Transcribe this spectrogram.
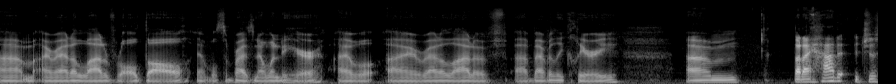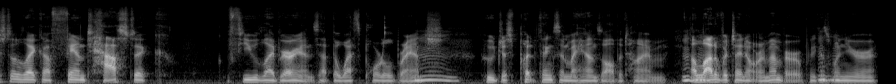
Um, I read a lot of Roald Dahl. It will surprise no one to hear. I will. I read a lot of uh, Beverly Cleary. Um, but I had just a, like a fantastic few librarians at the West Portal branch Mm. who just put things in my hands all the time. A Mm-hmm. lot of which I don't remember because when you're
